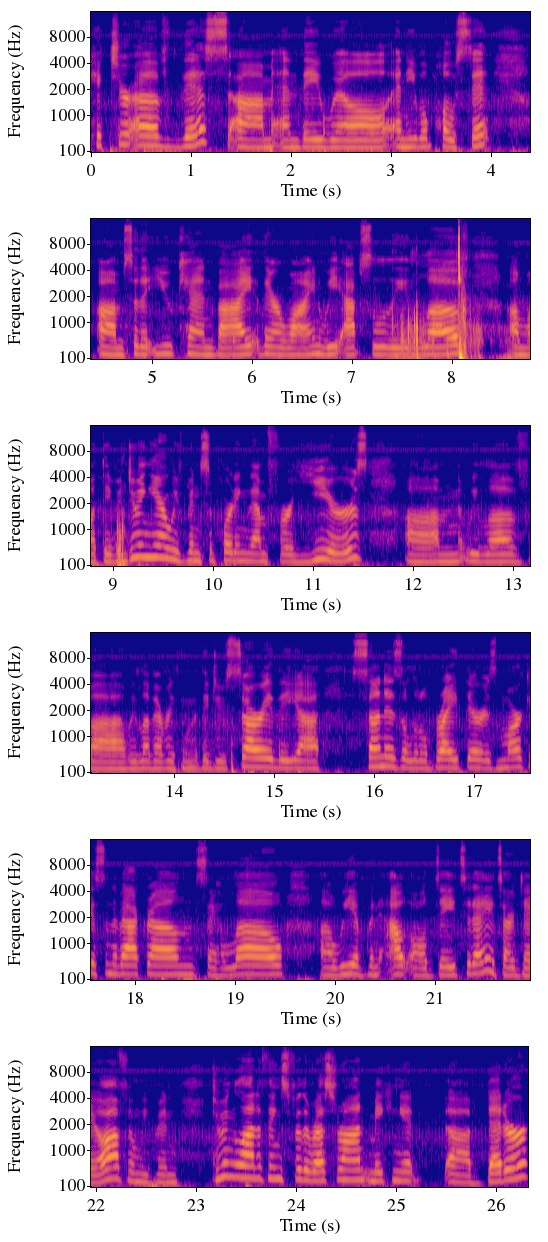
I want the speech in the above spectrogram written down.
picture of this um, and they will, and he will post it um, so that you can buy their wine. We absolutely love um, what they've been doing here. We've been supporting them for years. Um, we love, uh, we love everything that they do. Sorry, the uh, sun is a little bright. There is Marcus in the background. Say hello. Uh, we have been out all day today. It's our day off and we've been doing a lot of things for the restaurant, making it uh, better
